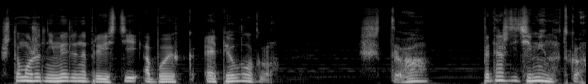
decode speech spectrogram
что может немедленно привести обоих к эпилогу. Что? Подождите минутку.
